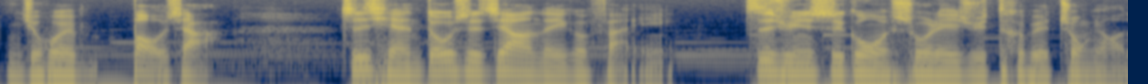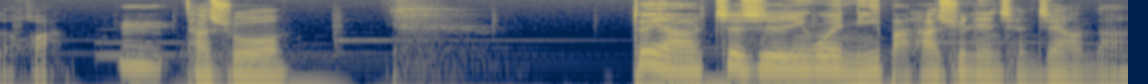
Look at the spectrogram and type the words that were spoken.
你就会爆炸。之前都是这样的一个反应。咨询师跟我说了一句特别重要的话，嗯他说：“对啊，这是因为你把他训练成这样的啊。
